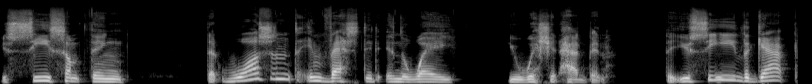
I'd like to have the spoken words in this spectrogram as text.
You see something that wasn't invested in the way you wish it had been. That you see the gap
